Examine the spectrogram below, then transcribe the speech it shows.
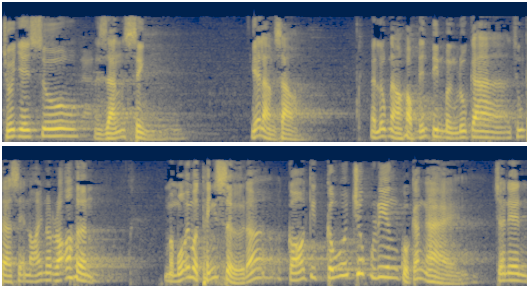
Chúa Giêsu giáng sinh. Nghĩa làm sao? Lúc nào học đến tin mừng Luca, chúng ta sẽ nói nó rõ hơn. Mà mỗi một thánh sử đó có cái cấu trúc riêng của các ngài. Cho nên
